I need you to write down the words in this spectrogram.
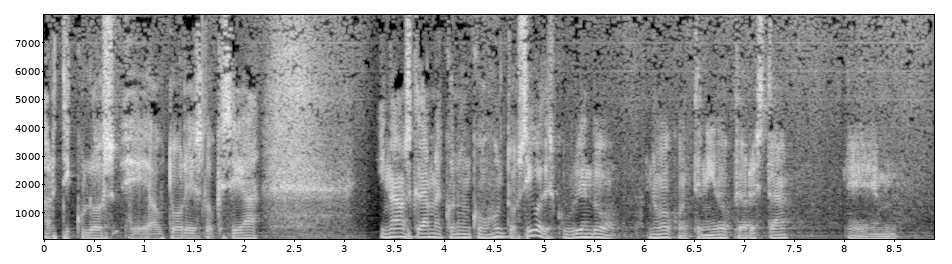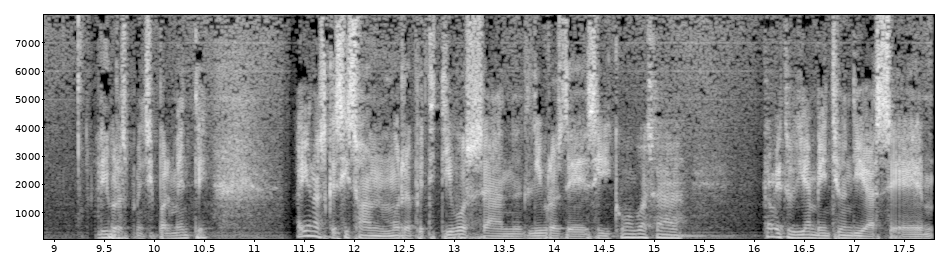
artículos, eh, autores, lo que sea, y nada más quedarme con un conjunto. Sigo descubriendo nuevo contenido que ahora está, em, libros principalmente. Hay unos que sí son muy repetitivos, o sea, libros de, sí, ¿cómo vas a cambiar tu día en 21 días? Eh,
